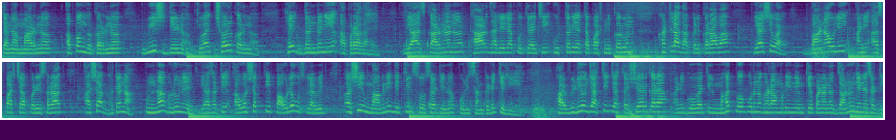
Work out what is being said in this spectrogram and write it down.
त्यांना मारणं अपंग करणं विष देणं किंवा छळ करणं हे दंडनीय अपराध आहेत. याच कारणानं ठार झालेल्या कुत्र्याची उत्तरीय तपासणी करून खटला दाखल करावा. याशिवाय बाणावली आणि आसपासच्या परिसरात अशा घटना पुन्हा घडू नयेत यासाठी आवश्यक ती पावलं उचलावीत अशी मागणी देखील सोसायटीनं पोलिसांकडे केली आहे. हा व्हिडिओ जास्तीत जास्त शेअर करा आणि गोव्यातील महत्त्वपूर्ण घडामोडी नेमकेपणानं जाणून घेण्यासाठी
